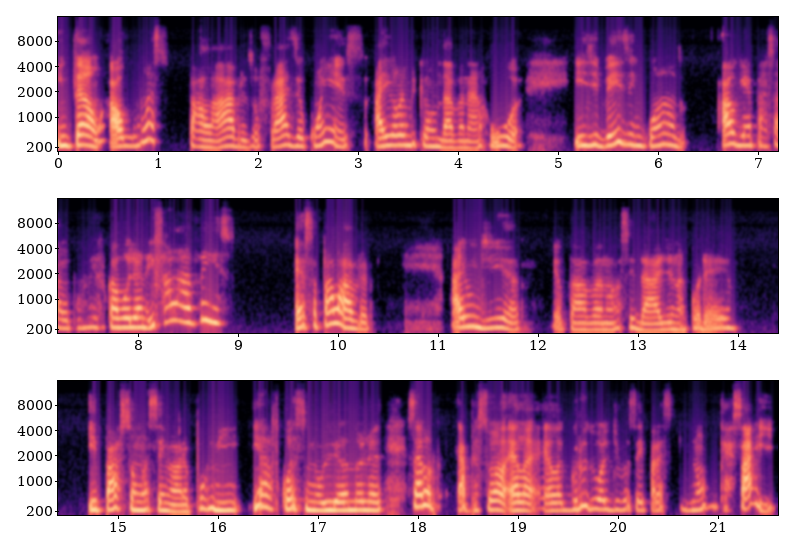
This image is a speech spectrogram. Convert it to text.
Então, algumas palavras ou frases eu conheço. Aí eu lembro que eu andava na rua e de vez em quando, alguém passava por mim, ficava olhando e falava isso, essa palavra. Aí um dia, eu tava numa cidade na Coreia, e passou uma senhora por mim, e ela ficou assim, olhando, olhando. Sabe, a pessoa, ela, ela gruda o olho de você e parece que não quer sair.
